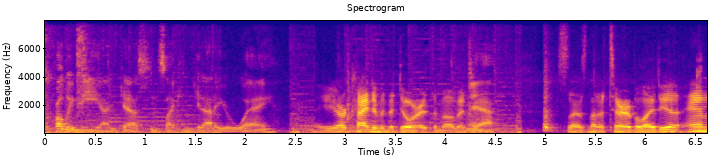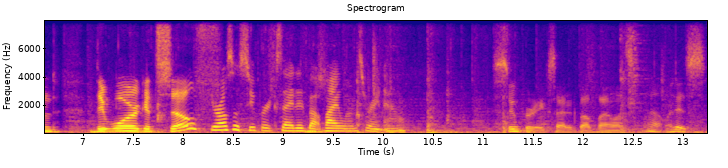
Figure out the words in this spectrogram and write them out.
Probably me, I guess, since I can get out of your way. You're kind of in the door at the moment, Yeah. so that's not a terrible idea. And the warg itself, You're also super excited about violence right now. super excited about violence. Wow, it is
